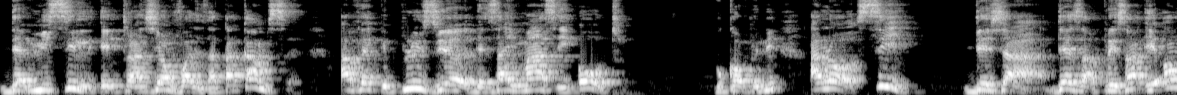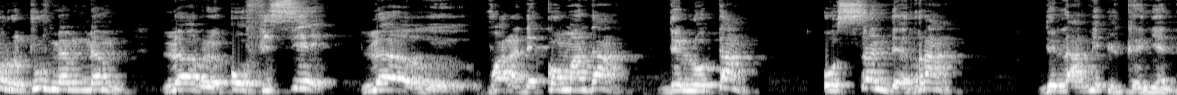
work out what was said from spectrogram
des missiles étrangers, on voit les attaquants, avec plusieurs des HIMARS et autres. Vous comprenez? Alors, si déjà, dès à présent, et on retrouve même, même leurs officiers, leurs, voilà, des commandants de l'OTAN au sein des rangs de l'armée ukrainienne.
